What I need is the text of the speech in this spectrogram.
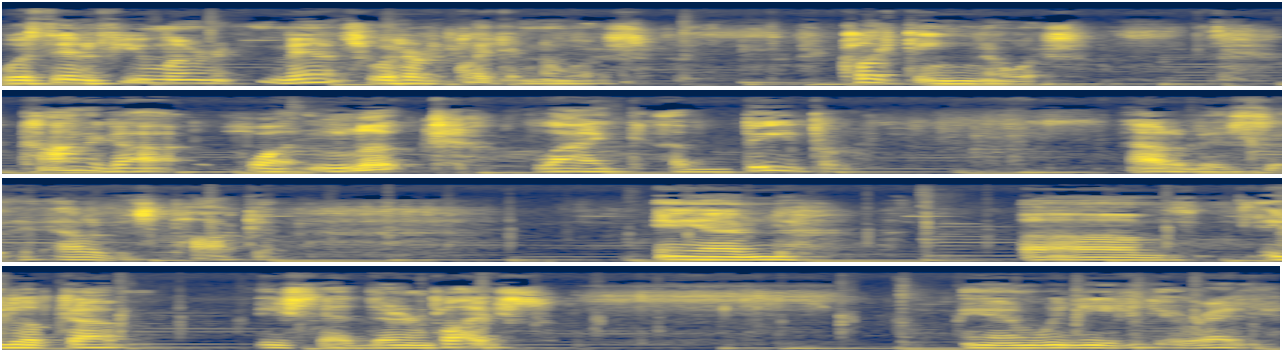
Within a few minutes, we heard a clicking noise. A clicking noise. Connie got what looked like a beeper out of his out of his pocket, and um, he looked up. He said, "They're in place, and we need to get ready."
